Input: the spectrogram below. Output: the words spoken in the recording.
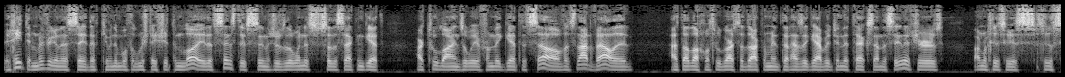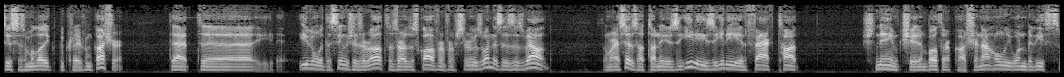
If you're going to say that that since the signatures of the witnesses of the second get are two lines away from the get itself, it's not valid as the with regards to the document that has a gap between the text and the signatures, from kosher. That uh, even with the signatures of relatives are disqualified from serving as witnesses is valid. Where it says Hatani is Zidi, Zidi in fact taught Shneim Kshid, and both are kosher, not only one beneath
